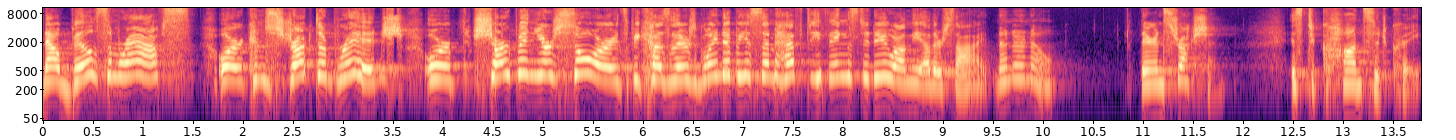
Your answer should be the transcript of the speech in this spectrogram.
now build some rafts or construct a bridge or sharpen your swords because there's going to be some hefty things to do on the other side. No, no, no. Their instruction is to consecrate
